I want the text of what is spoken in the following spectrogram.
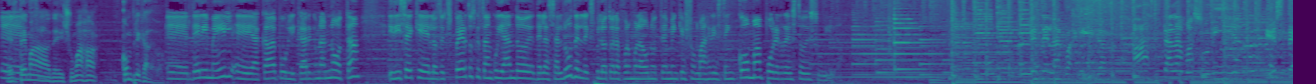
el tema de Schumacher complicado. Eh, el Daily Mail eh, acaba de publicar una nota y dice que los expertos que están cuidando de, de la salud del expiloto de la Fórmula 1 temen que Schumacher esté en coma por el resto de su vida. Desde la Guajira hasta la Amazonía, este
